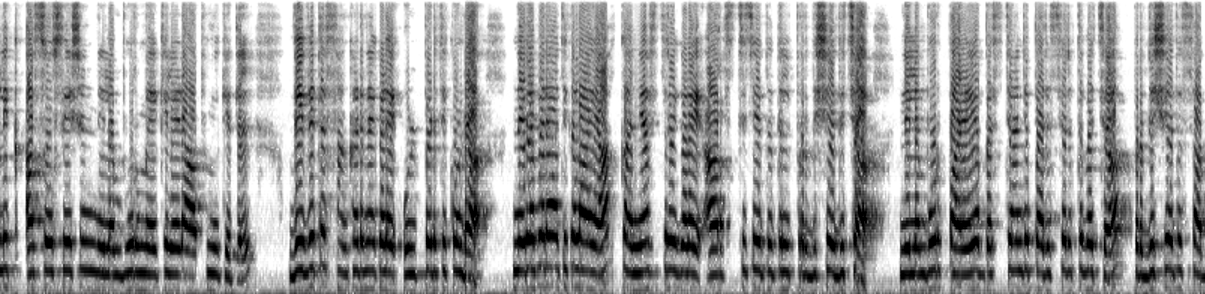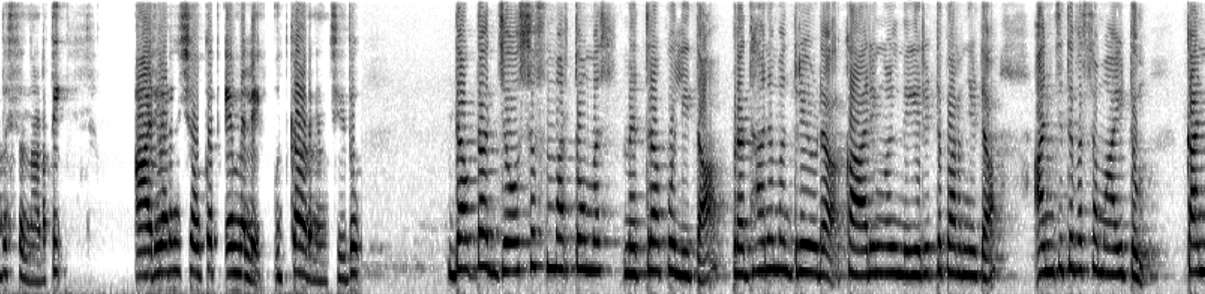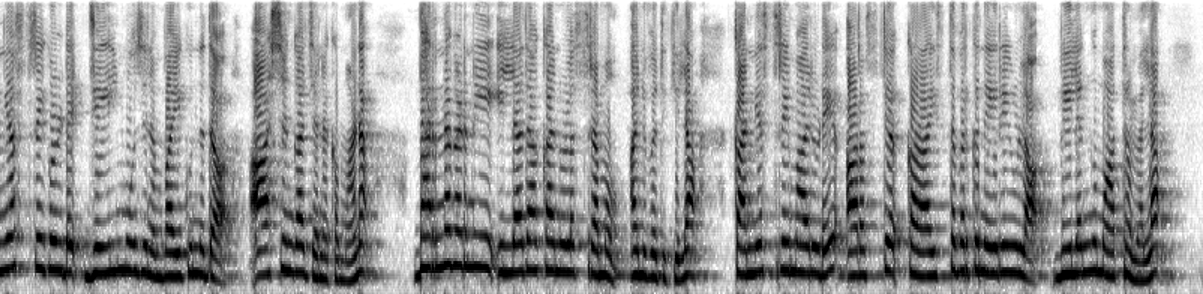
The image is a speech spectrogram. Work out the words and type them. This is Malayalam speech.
കത്തോലിക് അസോസിയേഷൻ നിലമ്പൂർ മേഖലയുടെ ആഭിമുഖ്യത്തിൽ വിവിധ സംഘടനകളെ ഉൾപ്പെടുത്തിക്കൊണ്ട് നിരപരാധികളായ കന്യാസ്ത്രീകളെ അറസ്റ്റ് ചെയ്തതിൽ പ്രതിഷേധിച്ച് നിലമ്പൂർ പഴയ ബസ് സ്റ്റാൻഡ് പരിസരത്ത് വെച്ച് പ്രതിഷേധ സദസ്സ് നടത്തി. Aryadan Shoukath M L A ഉദ്ഘാടനം ചെയ്തു. ഡോക്ടർ ജോസഫ് മാർ തോമസ് മെത്രാപൊലീത്ത പ്രധാനമന്ത്രിയോട് കാര്യങ്ങൾ നേരിട്ട് പറഞ്ഞിട്ട് അഞ്ച് ദിവസമായിട്ടും കന്യാസ്ത്രീകളുടെ ജയിൽ മോചനം വൈകുന്നത് ആശങ്കാജനകമാണ്. ഭരണഘടനയെ ഇല്ലാതാക്കാനുള്ള ശ്രമം അനുവദിക്കില്ല. കന്യാസ്ത്രീമാരുടെ അറസ്റ്റ് ക്രൈസ്തവർക്ക് നേരെയുള്ള വിലങ്ങ് മാത്രമല്ല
